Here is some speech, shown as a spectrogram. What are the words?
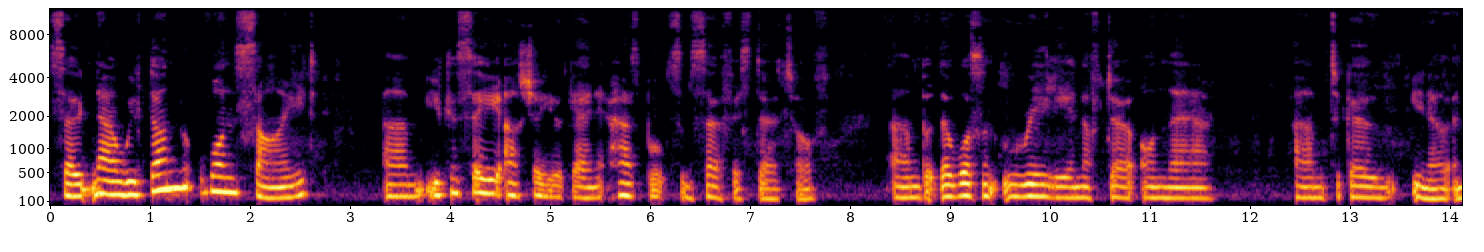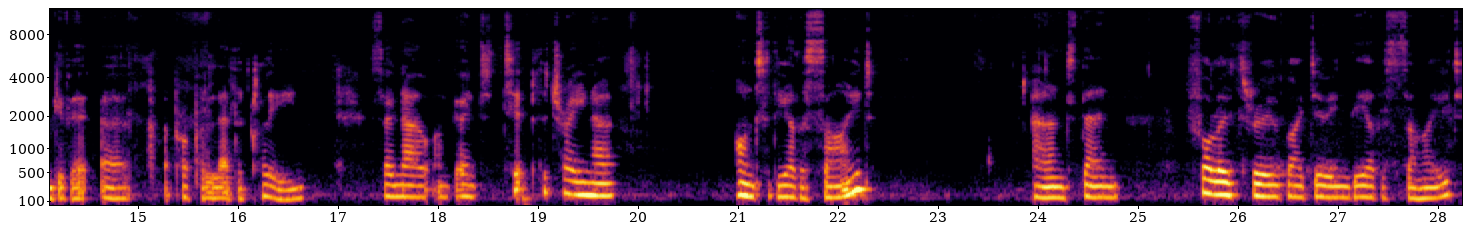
So now we've done one side. Um, you can see, I'll show you again, it has brought some surface dirt off, um, but there wasn't really enough dirt on there um, to go, you know, and give it a, a proper leather clean. So now I'm going to tip the trainer onto the other side and then follow through by doing the other side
